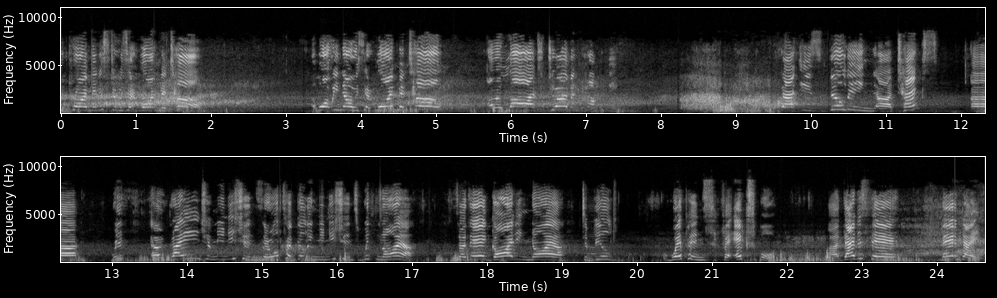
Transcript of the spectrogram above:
the Prime Minister was at Rheinmetall. And what we know is that Rheinmetall are a large German company that is building uh, tanks uh, with a range of munitions. They're also building munitions with NIOA. So they're guiding NIOA to build weapons for export. Uh, that is their mandate.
